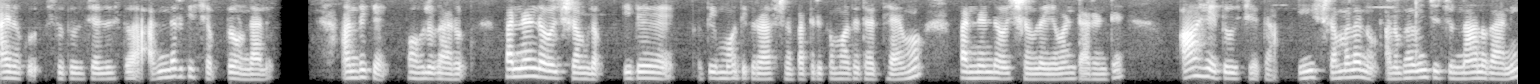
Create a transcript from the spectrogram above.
ఆయనకు స్థుతులు చెల్లిస్తూ అందరికీ చెప్తూ ఉండాలి. అందుకే పౌలు గారు పన్నెండవ వచనంలో ఇదే తిమ్మోతికి రాసిన పత్రిక మొదటి అధ్యాయము పన్నెండవ వచనంలో ఏమంటారంటే ఆ హేతువు చేత ఈ శ్రమలను అనుభవించుచున్నాను గాని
